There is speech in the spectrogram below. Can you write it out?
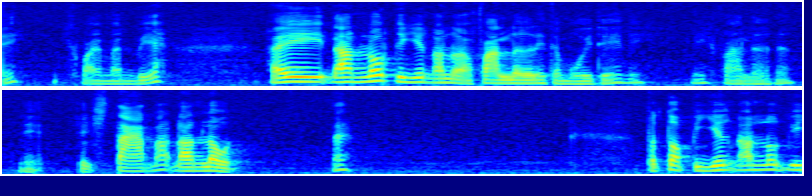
នេះខ្វាយមិនវាហើយ download គឺយើង download file លើនេះតែមួយទេនេះនេះ file លើហ្នឹងនេះចុច start មក download ណា បន្ទាប់ពីយើង download វា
